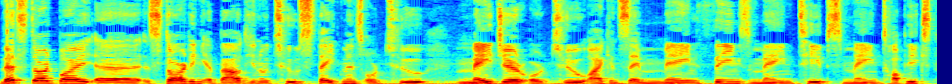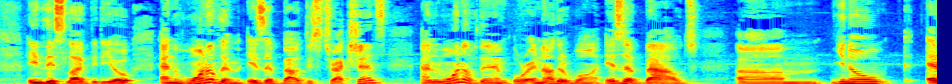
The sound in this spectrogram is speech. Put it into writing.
let's start by uh, starting about you know two statements or two major or two I can say main things, main tips, main topics in this live video, and one of them is about distractions, and one of them or another one is about um, you know a,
